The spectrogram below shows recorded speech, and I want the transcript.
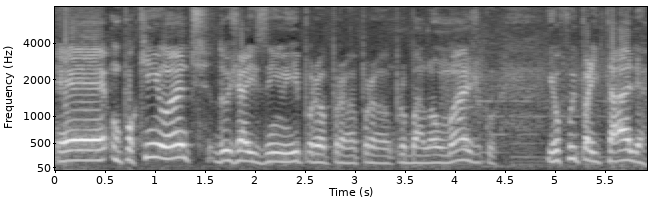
é, um pouquinho antes do Jairzinho ir para o Balão Mágico, eu fui para a Itália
